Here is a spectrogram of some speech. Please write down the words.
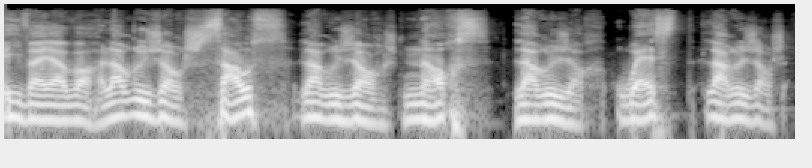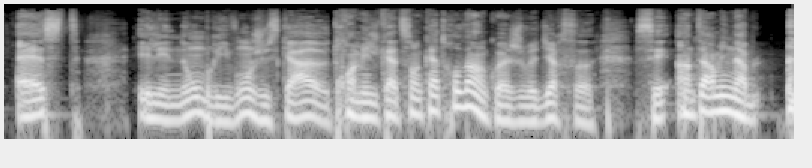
Et il va y avoir la rue George South, la rue George North, la rue George Ouest, la rue George Est, et les nombres ils vont jusqu'à 3480 euh, quoi. Je veux dire, c'est interminable.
